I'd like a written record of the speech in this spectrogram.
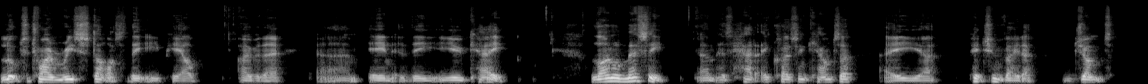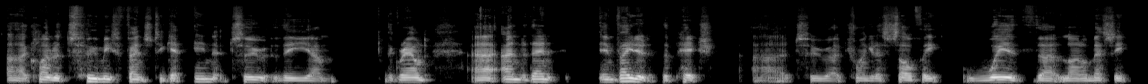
look to try and restart the EPL over there um, in the UK. Lionel Messi um, has had a close encounter. A uh, pitch invader jumped uh, climbed a two meter fence to get into the um, the ground, uh, and then invaded the pitch uh, to uh, try and get a selfie with uh, Lionel Messi.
